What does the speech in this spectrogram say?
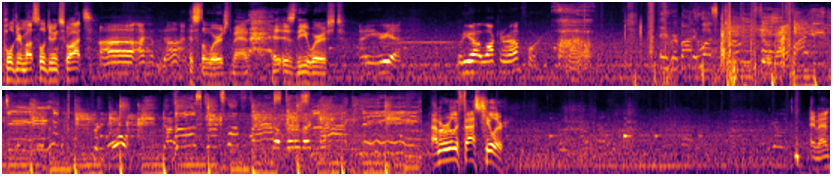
pulled your muscle doing squats? Uh, I have not. It's the worst, man. It is the worst. I hear ya. What are you out walking around for? Everybody was kung fu as lightning. I'm a really fast healer. Hey, man.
